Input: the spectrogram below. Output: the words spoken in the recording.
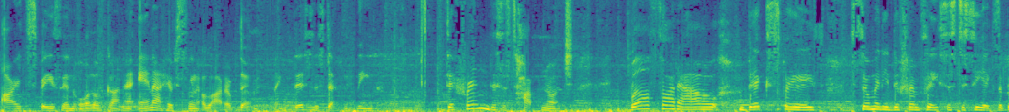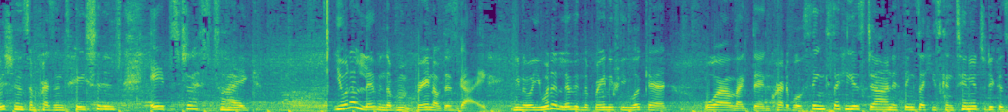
art space in all of Ghana, and I have seen a lot of them. Like, this is definitely different, this is top notch. Well thought out, big space, so many different places to see exhibitions and presentations. It's just like you want to live in the brain of this guy. You know you want to live in the brain if you look at well like the incredible things that he has done the things that he's continued to do because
